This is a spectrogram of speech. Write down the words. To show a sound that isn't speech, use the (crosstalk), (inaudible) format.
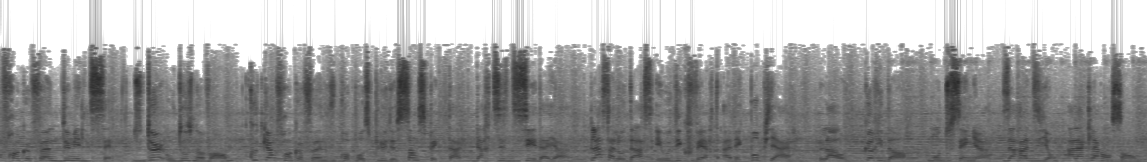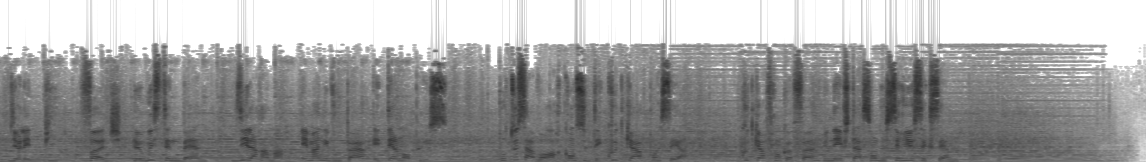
cœur francophone 2017. Du 2 au 12 novembre, Coup de cœur francophone vous propose plus de 100 spectacles d'artistes d'ici et d'ailleurs. Place à l'audace et aux découvertes avec Paupières, Loud, Corridor, Mon Doux Seigneur, Zara Dion, À la Claire Ensemble, Violette Pie, Fudge, le Whiston Band, Dilarama, Eman et Peur et tellement plus. Pour tout savoir, consultez coupdecoeur.ca. Coup de cœur francophone, une invitation de SiriusXM.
